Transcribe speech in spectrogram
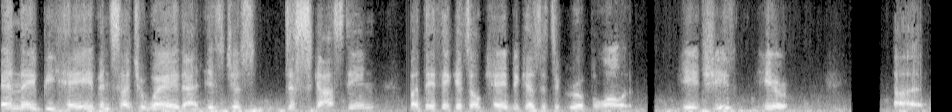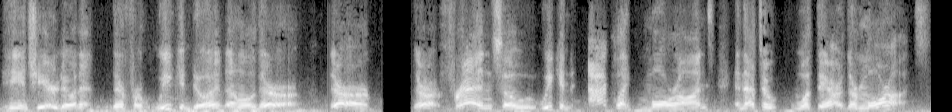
and they behave in such a way that is just disgusting, but they think it's okay because it's a group. Well, he and she here uh, he and she are doing it. Therefore, we can do it. Well, there are there are they're our friends, so we can act like morons, and that's what they are. They're morons.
